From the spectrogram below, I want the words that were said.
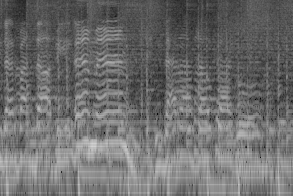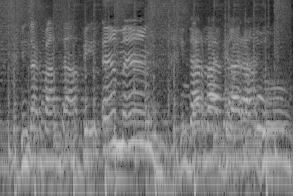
Indar bat dabil hemen, indarra daukagu. Indar bat hemen, indarra garagu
